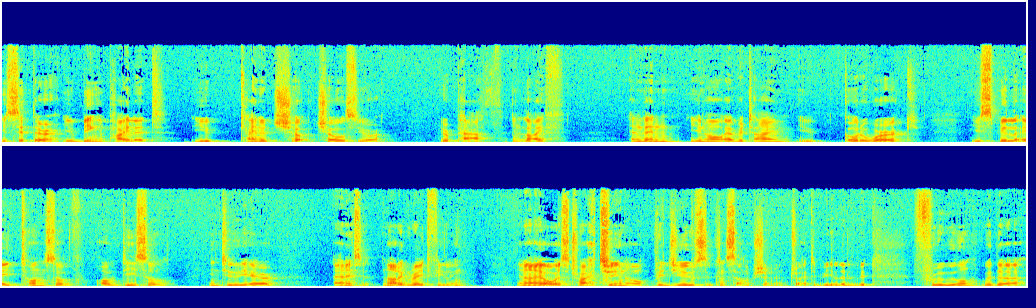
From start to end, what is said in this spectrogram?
you sit there, you're being a pilot, you kind of cho- chose your your path in life, and then you know every time you go to work, you spill eight tons of of diesel into the air, and it's not a great feeling. And I always try to, you know, reduce the consumption and try to be a little bit frugal with the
